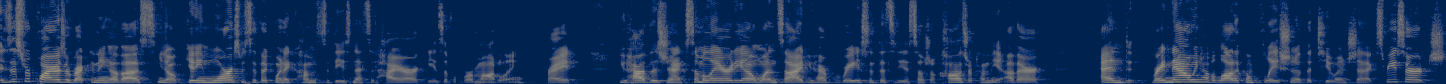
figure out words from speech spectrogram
is this requires a reckoning of us, you know, getting more specific when it comes to these nested hierarchies of what we're modeling, right? You have this genetic similarity on one side, you have race, ethnicity, and social construct on the other. And right now we have a lot of conflation of the two in genetics research,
